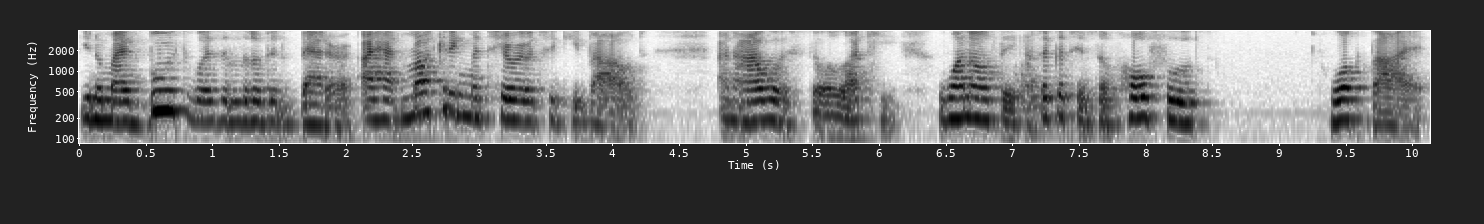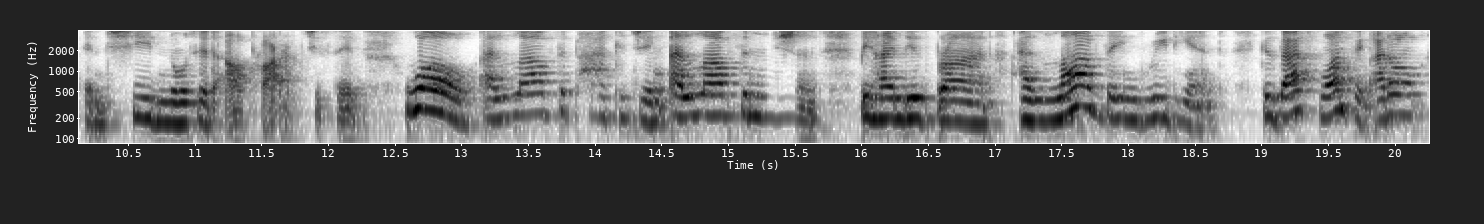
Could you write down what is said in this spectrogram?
You know, my booth was a little bit better. I had marketing material to give out. And I was so lucky. One of the executives of Whole Foods walked by and she noted our product. She said, Whoa, I love the packaging. I love the mission behind this brand. I love the ingredient. Because that's one thing. I don't,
